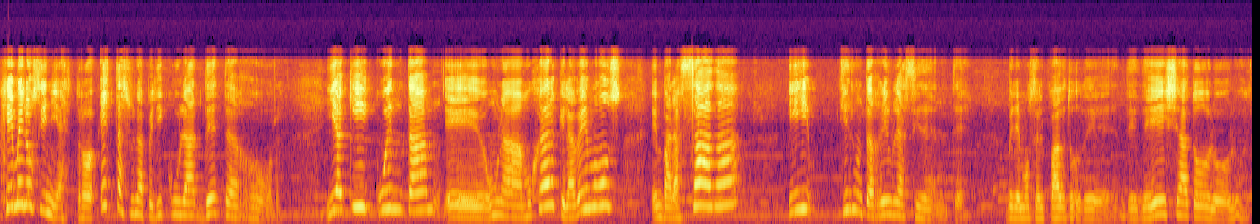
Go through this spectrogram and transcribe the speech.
Gemelo Siniestro. Esta es una película de terror. Y aquí cuenta una mujer que la vemos embarazada y tiene un terrible accidente. Veremos el parto de, ella, todas las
